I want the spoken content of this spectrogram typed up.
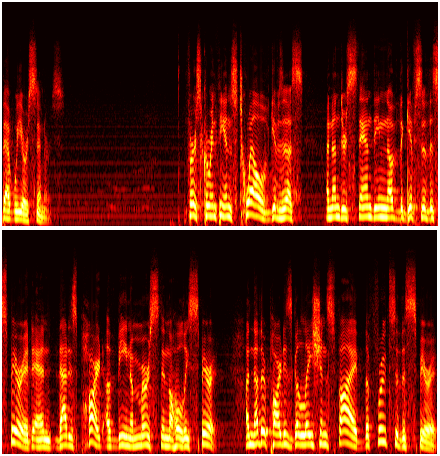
that we are sinners. 1 Corinthians 12 gives us an understanding of the gifts of the Spirit, and that is part of being immersed in the Holy Spirit. Another part is Galatians 5, the fruits of the Spirit.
